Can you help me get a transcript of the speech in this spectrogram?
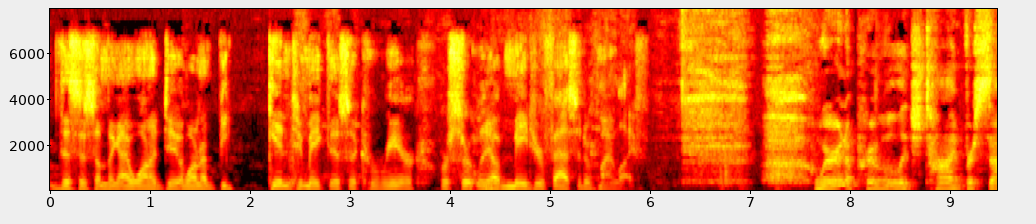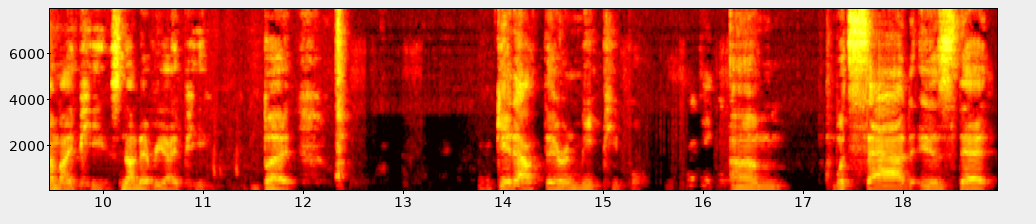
This is something I want to do? I want to begin to make this a career or certainly a major facet of my life. We're in a privileged time for some IPs, not every IP, but get out there and meet people. Um, what's sad is that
